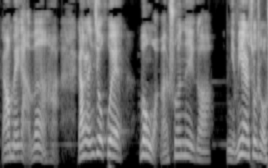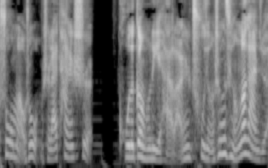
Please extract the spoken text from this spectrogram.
然后没敢问哈。然后人就会问我们说：“那个你们也是做手术吗？”我说：“我们是来探视。”哭得更厉害了，人家触景生情了，感觉。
